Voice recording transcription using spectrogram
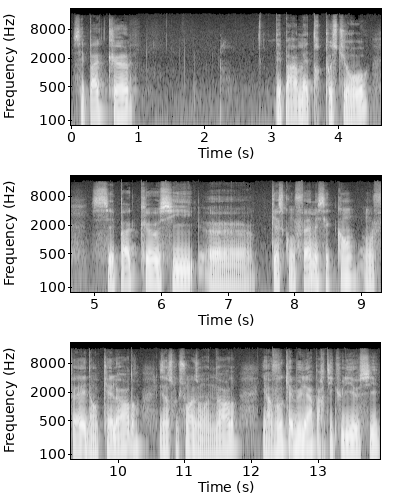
c'est pas que des paramètres posturaux, c'est pas que aussi euh, qu'est-ce qu'on fait, mais c'est quand on le fait et dans quel ordre. Les instructions, elles ont un ordre. Il y a un vocabulaire particulier aussi.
